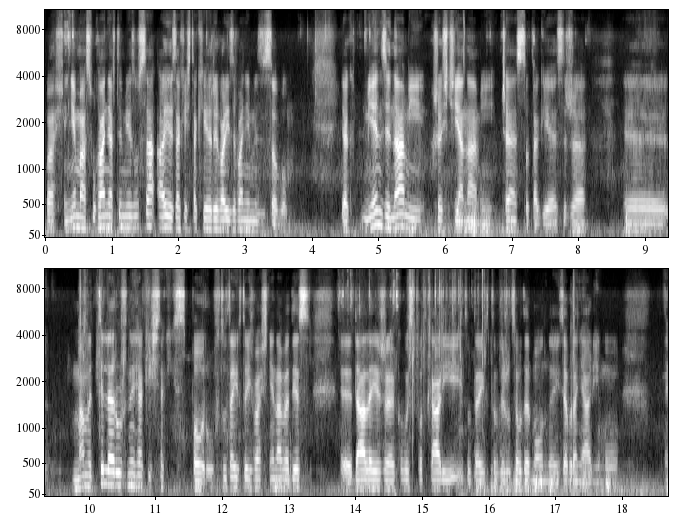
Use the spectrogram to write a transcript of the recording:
właśnie, nie ma słuchania w tym Jezusa, a jest jakieś takie rywalizowanie między sobą. Jak między nami, chrześcijanami, często tak jest, że e, mamy tyle różnych jakichś takich sporów. Tutaj ktoś właśnie nawet jest e, dalej, że kogoś spotkali, tutaj kto wyrzucał demony i zabraniali mu. E,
